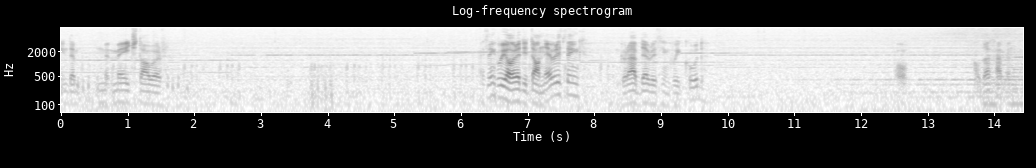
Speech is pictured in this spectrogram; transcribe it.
in the mage tower. I think we already done everything, grabbed everything we could. Oh, how that happen?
